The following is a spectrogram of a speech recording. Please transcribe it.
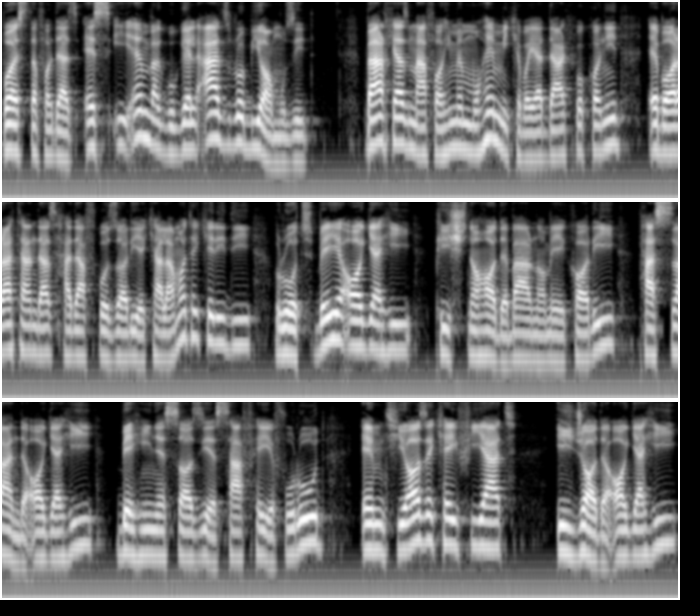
با استفاده از SEM و Google Ads رو بیاموزید. برخی از مفاهیم مهمی که باید درک بکنید عبارتند از هدف گذاری کلمات کلیدی، رتبه آگهی، پیشنهاد برنامه کاری، پسوند آگهی، بهینه سازی صفحه فرود، امتیاز کیفیت، ایجاد آگهی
